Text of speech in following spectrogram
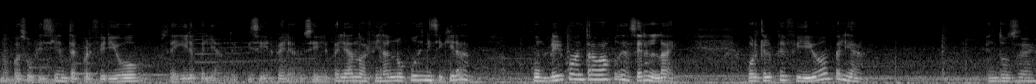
no fue suficiente. Él prefirió seguir peleando y seguir peleando y seguir peleando. Al final no pude ni siquiera cumplir con el trabajo de hacer el like, porque él prefirió pelear entonces,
